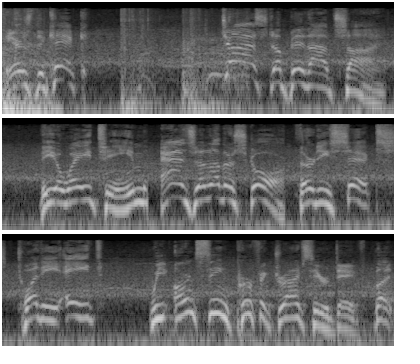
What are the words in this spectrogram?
Here's the kick. Just a bit outside. The away team adds another score 36 28. We aren't seeing perfect drives here, Dave, but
